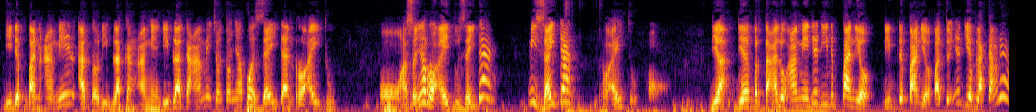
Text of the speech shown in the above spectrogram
di depan amil atau di belakang amil. Di belakang amil contohnya apa? Zaidan ra'aitu. Oh, asalnya ra'aitu Zaidan. Ni Zaidan ra'aitu. Oh. Dia dia bertakluk amil dia di depan dia. Di depan dia. Patutnya dia belakang dia.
